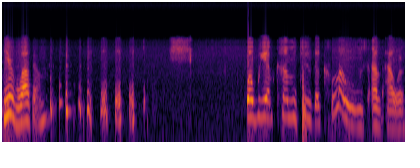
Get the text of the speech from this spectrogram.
You're welcome. well, we have come to the close of our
